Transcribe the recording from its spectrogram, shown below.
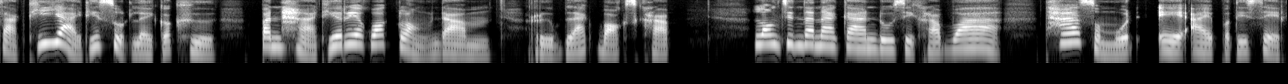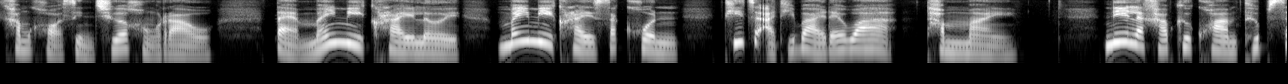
สรรคที่ใหญ่ที่สุดเลยก็คือ ปัญหาที่เรียกว่ากล่องดำหรือ black box ครับ ลองจินตนาการดูสิครับว่า ถ้าสมมุติ AI ปฏิเสธคำขอสินเชื่อของเรา แต่ไม่มีใครเลย ไม่มีใครสักคนที่จะอธิบายได้ว่าทำไม นี่แหละครับคือความทึบแส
